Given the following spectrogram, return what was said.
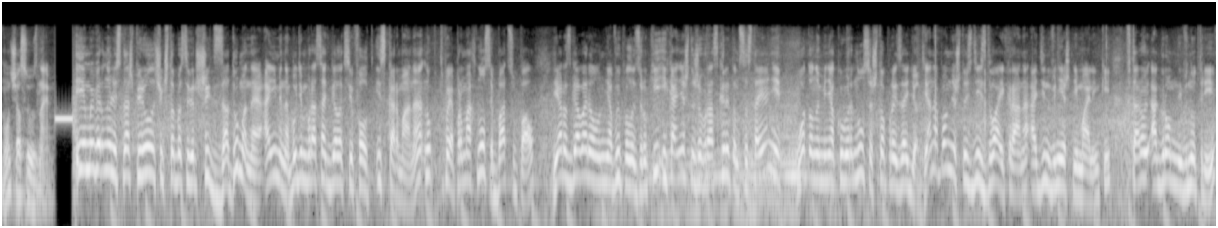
Ну вот сейчас и узнаем. И мы вернулись в наш переулочек, чтобы совершить задуманное, а именно будем бросать Galaxy Fold из кармана. Ну, типа я промахнулся, бац, упал. Я разговаривал, он у меня выпал из руки, и, конечно же, в раскрытом состоянии, вот он у меня кувырнулся, что произойдет. Я напомню, что здесь два экрана, один внешний маленький, второй огромный внутри.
